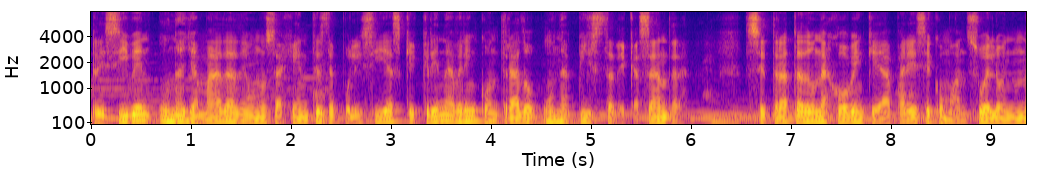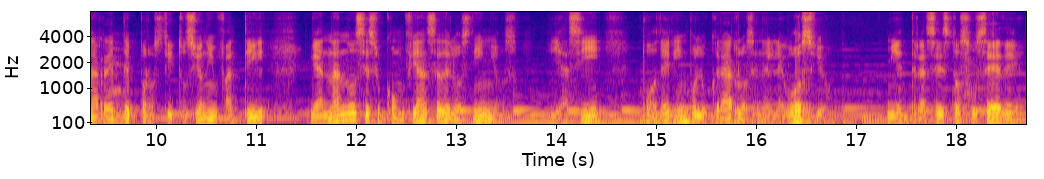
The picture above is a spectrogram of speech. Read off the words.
reciben una llamada de unos agentes de policías que creen haber encontrado una pista de Cassandra. Se trata de una joven que aparece como anzuelo en una red de prostitución infantil, ganándose su confianza de los niños y así poder involucrarlos en el negocio. Mientras esto sucede,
